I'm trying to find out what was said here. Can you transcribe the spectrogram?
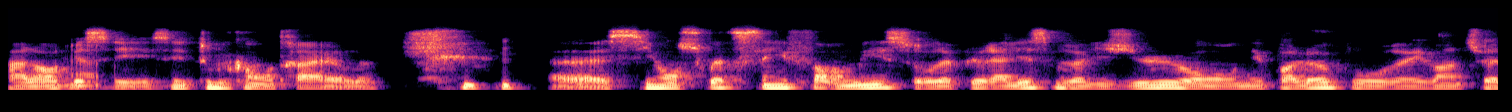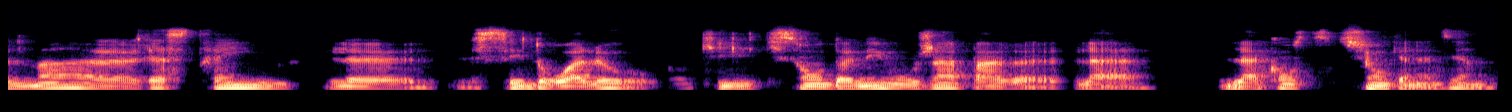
alors que c'est tout le contraire. si on souhaite s'informer sur le pluralisme religieux, on n'est pas là pour éventuellement restreindre ces droits-là qui, sont donnés aux gens par la, la Constitution canadienne.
